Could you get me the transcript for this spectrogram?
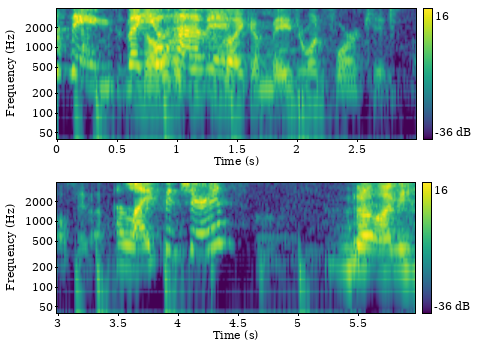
of things, but no, you but haven't. this is like a major one for our kids. I'll say that. a life insurance? No, I mean,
